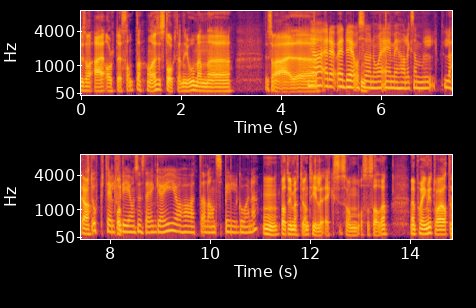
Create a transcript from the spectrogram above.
liksom, er alt det sant. da? Han har jo stalket henne, jo, men eh, liksom er uh, Ja, er det, er det også noe Amy har liksom lagt Ja. opp til fordi hun syns det er gøy å ha et eller annet spill gående? Mm, på at Vi møtte jo en tidligere eks som også sa det. Men poenget mitt var at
